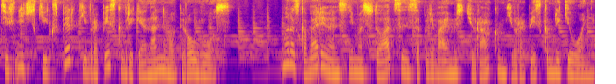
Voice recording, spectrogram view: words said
технический эксперт Европейского регионального бюро ВОЗ. Мы разговариваем с ним о ситуации с заболеваемостью раком в европейском регионе.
